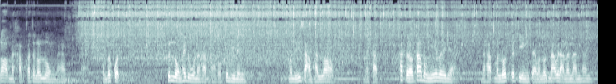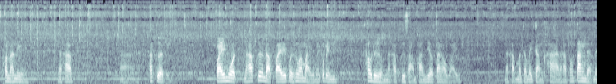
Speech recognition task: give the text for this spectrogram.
รอบนะครับก็จะลดลงนะครับ ผมจะกดขึ้นลงให้ดูนะครับอ่ากดขึ้นทีหนึ่งมันอยู่ที่สามพันรอบนะครับ ถ้าเกิดเราตั้งตรงนี้เลยเนี่ยนะครับ มันลดก็จริงแต่มันลดณเวลานั้นๆเท่านั้นเองนะครับถ้าเกิด ไฟหมดนะครับ เครื่องดับไปเปิดขึ้นมาใหม่มันก็เป็นเท่าเดิมนะครับ คือ 3,000 ที่เราตั้งเอาไว้นะครับ มันจะไม่จำค่านะครับ ต้องตั้งแบบใน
